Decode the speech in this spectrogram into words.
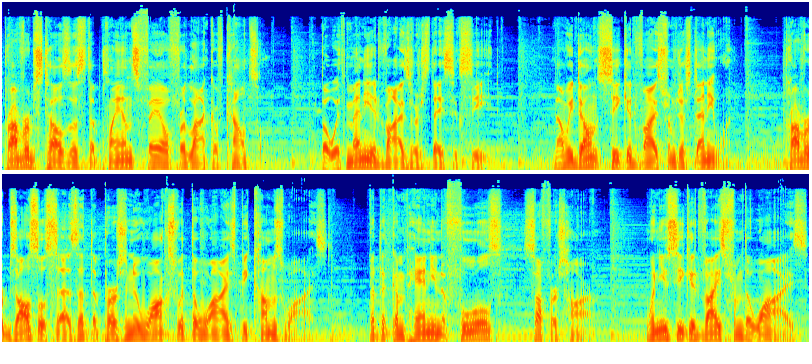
Proverbs tells us that plans fail for lack of counsel, but with many advisors, they succeed. Now, we don't seek advice from just anyone. Proverbs also says that the person who walks with the wise becomes wise, but the companion of fools suffers harm. When you seek advice from the wise,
